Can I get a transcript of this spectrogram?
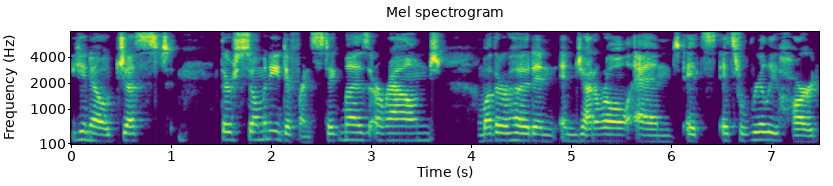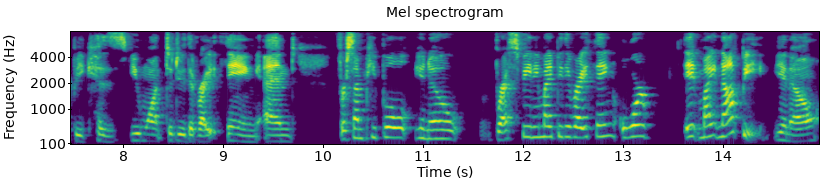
you know just there's so many different stigmas around motherhood in, in general. And it's it's really hard because you want to do the right thing. And for some people, you know, breastfeeding might be the right thing or it might not be, you know?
